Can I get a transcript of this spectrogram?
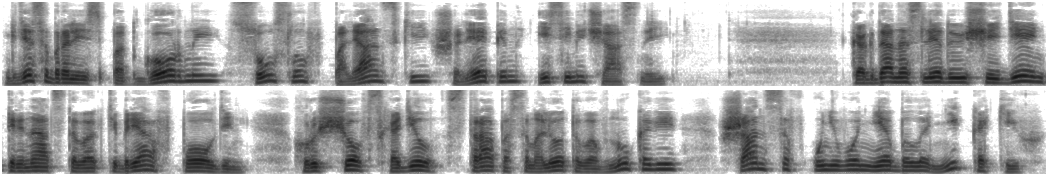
где собрались Подгорный, Суслов, Полянский, Шелепин и Семичастный. Когда на следующий день, 13 октября, в полдень, Хрущев сходил с трапа самолета во Внукове, шансов у него не было никаких.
